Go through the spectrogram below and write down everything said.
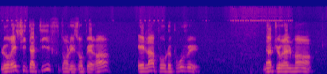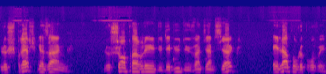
Le récitatif dans les opéras est là pour le prouver. Naturellement, le Sprechgesang, le chant parlé du début du XXe siècle, est là pour le prouver.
